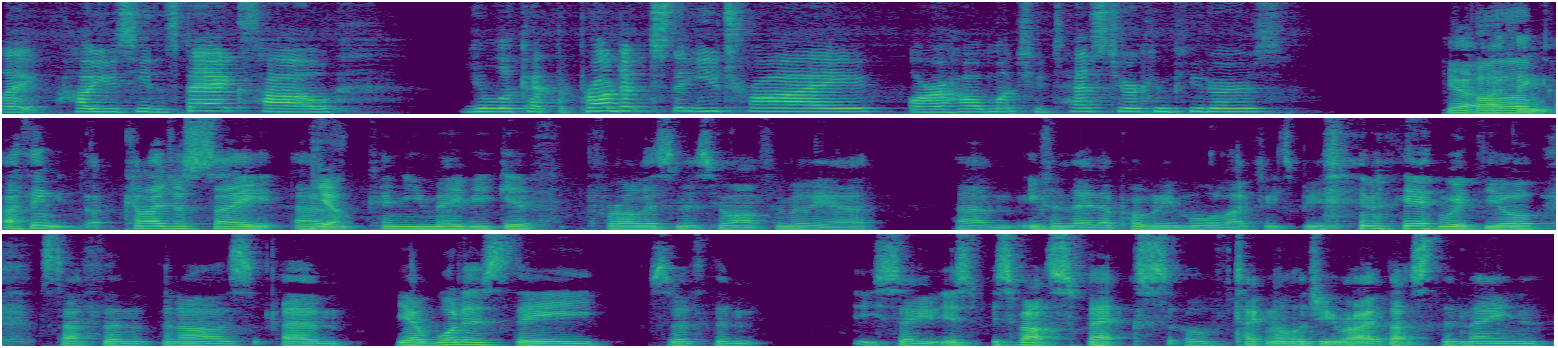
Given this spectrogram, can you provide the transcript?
like how you see the specs, how you look at the products that you try, or how much you test your computers? Yeah, I Um, think I think. Can I just say? Um, Yeah. Can you maybe give for our listeners who aren't familiar, um, even though they're probably more likely to be familiar with your stuff than than ours? Um, yeah, what is the sort of the so it's it's about specs of technology, right? That's the main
